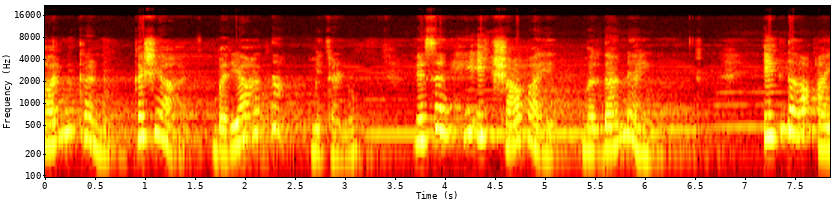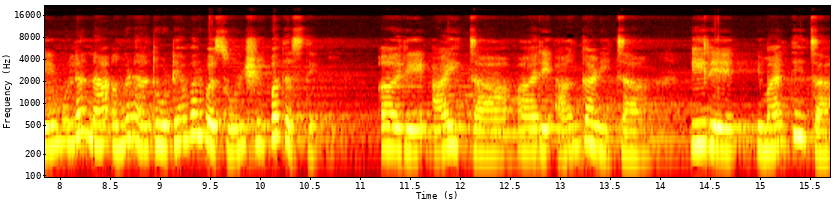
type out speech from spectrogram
नमस्कार मित्रांनो कसे आहात? बरे आहात ना? मित्रांनो व्यसन हे एक शाप आहे वरदान नाही. एकदा आई मुलांना अंगणात ओट्यावर बसून शिकवत असते. अरे आईचा अरे आगगाडीचा इरे इमारतीचा.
